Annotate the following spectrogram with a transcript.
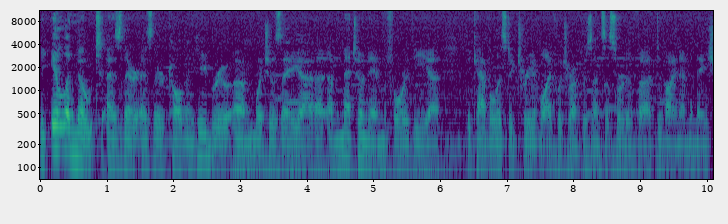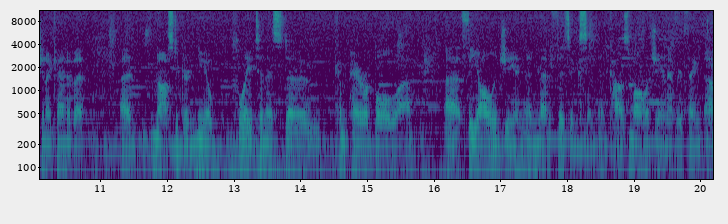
the Ilanot, as they're as they're called in Hebrew, um, which is a, uh, a, a metonym for the uh, the Kabbalistic tree of life, which represents a sort of uh, divine emanation, a kind of a, a Gnostic or Neoplatonist comparable uh, theology and, and metaphysics and, and, cosmology and everything. Um,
